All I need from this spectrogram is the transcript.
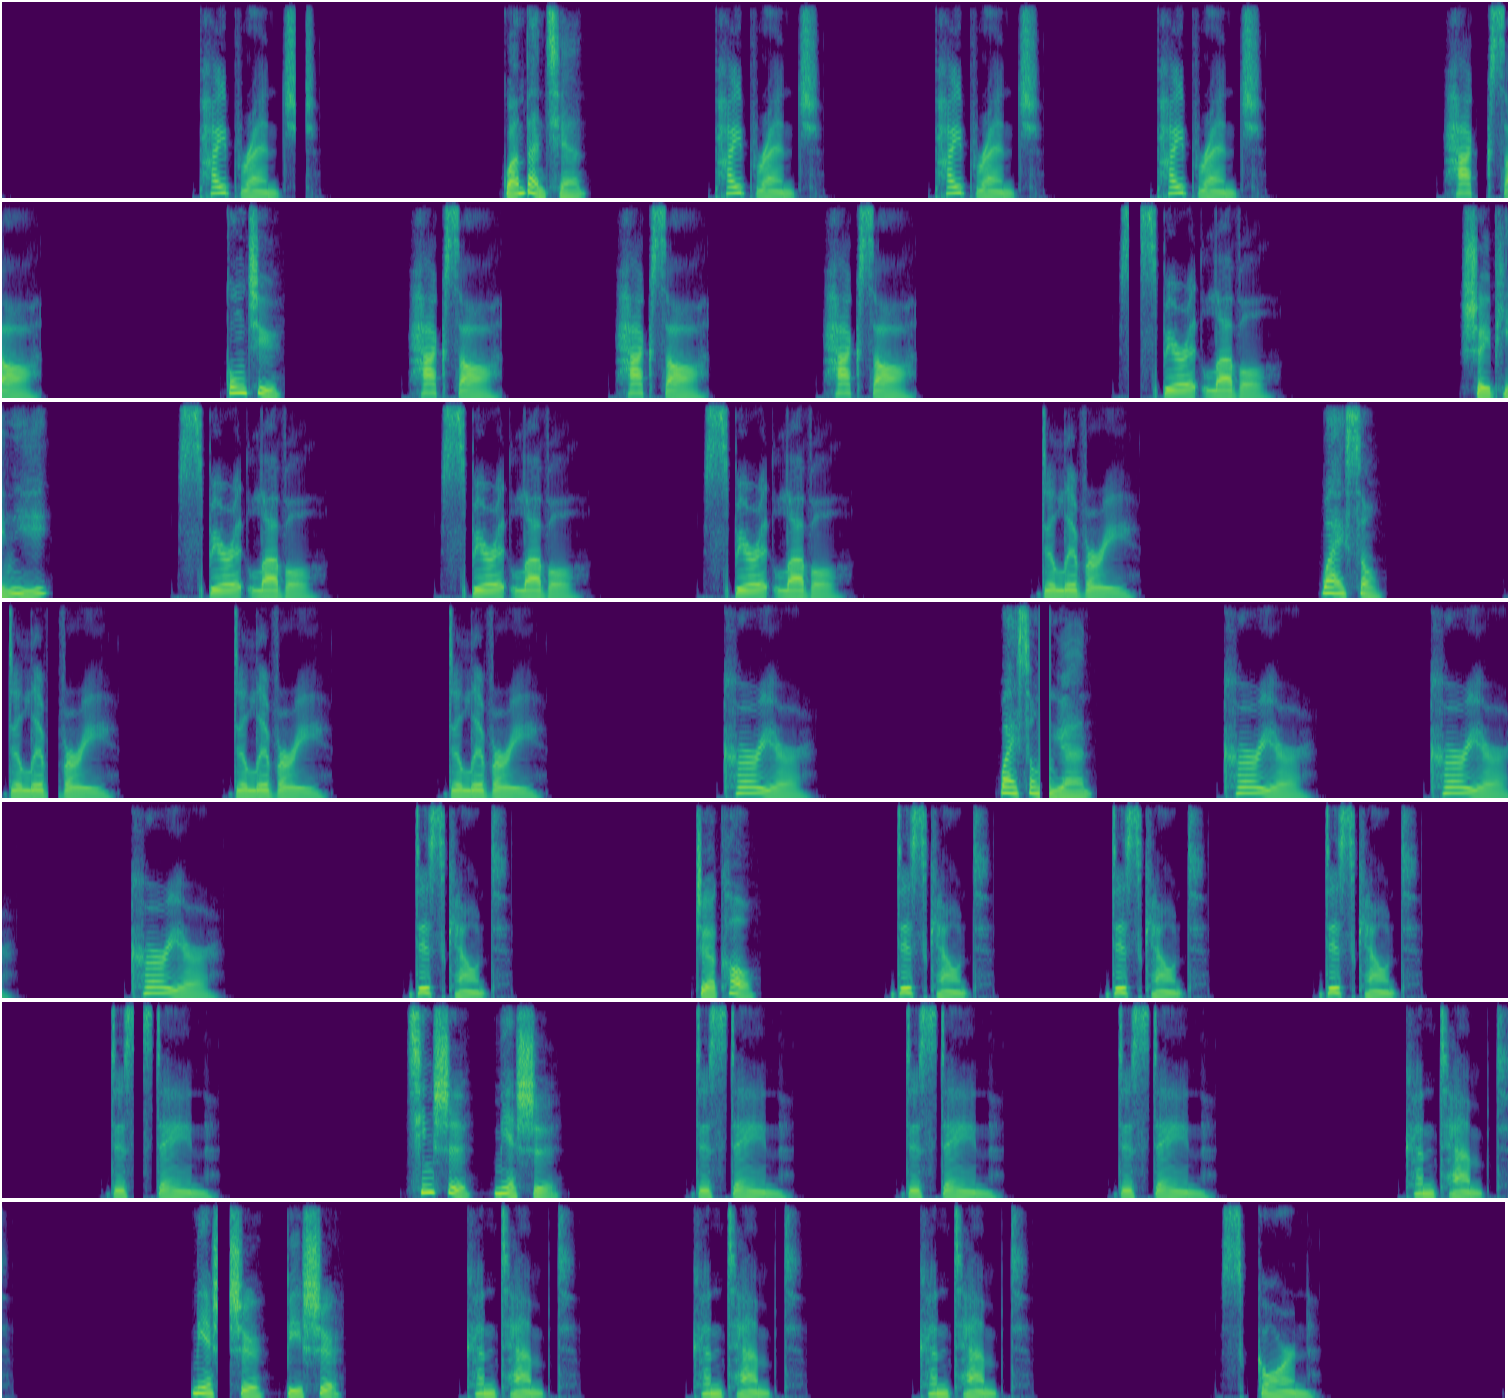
Pipe wrench, 管板钳、 pipe wrench, pipe wrench, pipe wrench. Hacksaw, 工具、 hacksaw, hacksaw, hacksaw. Spirit level, 水平仪、 spirit level, spirit level, spirit level. Delivery, 外送、 delivery, delivery, delivery. Courier, 外送员、 courier, courier, courier. Discount, 折扣、 discount, discount, discount. Disdain, 轻视、蔑视、 disdain, disdain, disdain. Contempt, 蔑视、鄙视、 contempt, contempt, contempt. Scorn,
